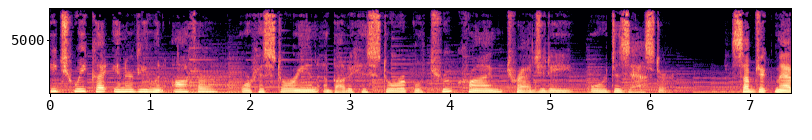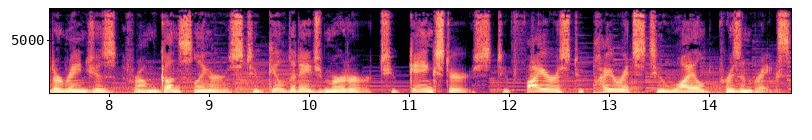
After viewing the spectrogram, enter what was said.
Each week, I interview an author or historian about a historical true crime, tragedy, or disaster. Subject matter ranges from gunslingers to Gilded Age murder to gangsters to fires to pirates to wild prison breaks.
